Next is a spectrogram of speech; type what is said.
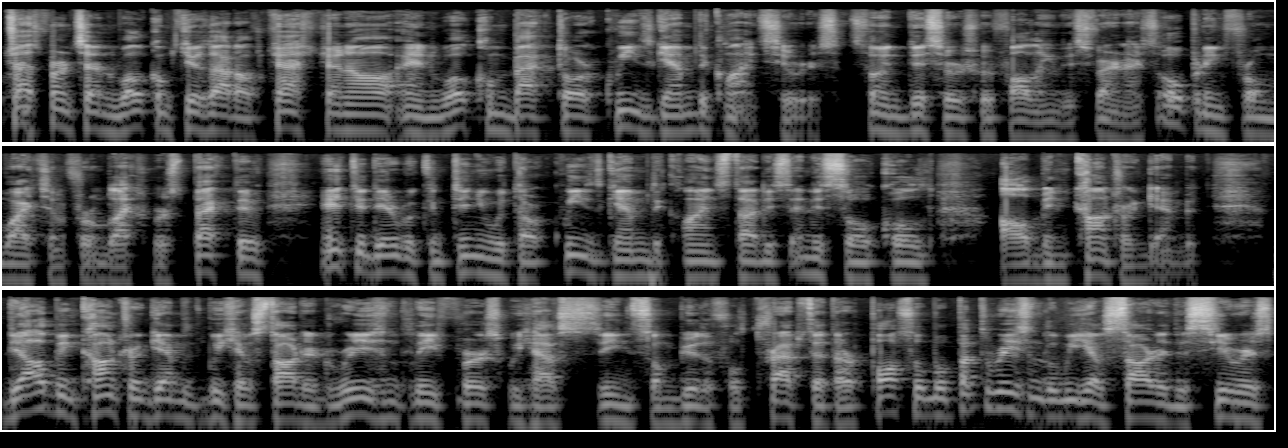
Chess friends and welcome to the Out of Chess channel and welcome back to our Queen's Gambit Decline series. So in this series we're following this very nice opening from White's and from Black's perspective and today we continue with our Queen's Gambit Decline studies and the so-called Albin Counter Gambit. The Albin Counter Gambit we have started recently. First we have seen some beautiful traps that are possible but recently we have started the series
